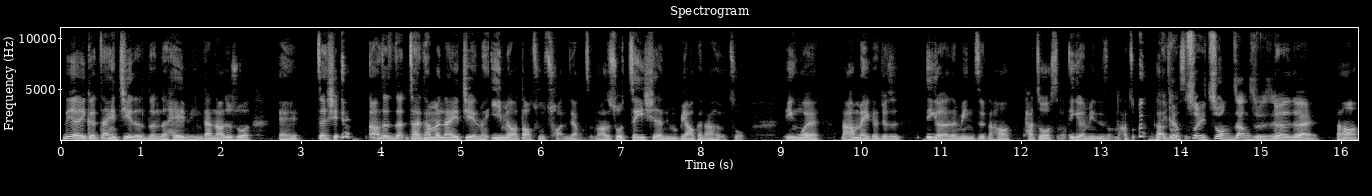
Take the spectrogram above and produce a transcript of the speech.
列了一个那一届的人的黑名单，然后就说，诶、这些，然后在在在他们那一届里面 email 到处传这样子，然后就说这一些人你们不要跟他合作，因为然后每个就是一个人的名字，然后他做什么，一个人名字什么，他做 他一个罪状，这样是不是？，对对对，然后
